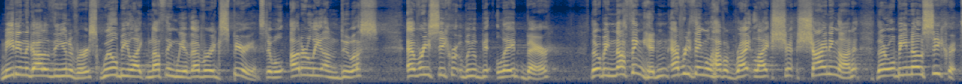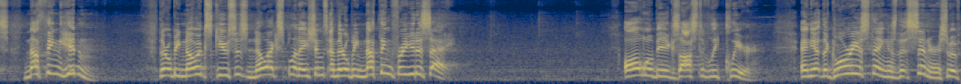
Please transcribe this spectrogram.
Meeting the God of the universe will be like nothing we have ever experienced. It will utterly undo us. Every secret will be laid bare. There will be nothing hidden. Everything will have a bright light sh- shining on it. There will be no secrets, nothing hidden. There will be no excuses, no explanations, and there will be nothing for you to say. All will be exhaustively clear. And yet, the glorious thing is that sinners who have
